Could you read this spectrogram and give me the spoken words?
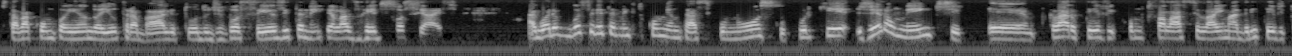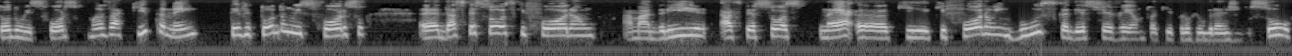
estava acompanhando aí o trabalho todo de vocês e também pelas redes sociais. Agora, eu gostaria também que tu comentasse conosco, porque geralmente, é, claro, teve, como tu falasse lá em Madrid, teve todo um esforço, mas aqui também teve todo um esforço é, das pessoas que foram a Madrid, as pessoas né, uh, que, que foram em busca deste evento aqui para o Rio Grande do Sul,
